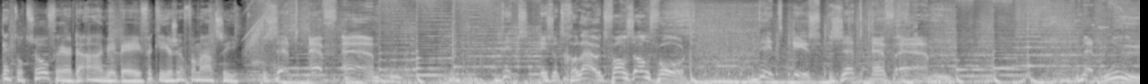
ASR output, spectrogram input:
En tot zover de ANWB Verkeersinformatie. ZFM. Dit is het geluid van Zandvoort. Dit is ZFM. Met nu.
